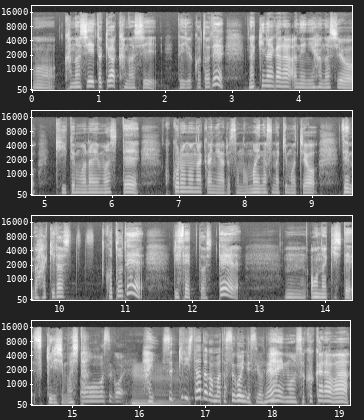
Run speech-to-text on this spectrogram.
もう悲しい時は悲しいっていうことで、泣きながら姉に話を聞いてもらいまして、心の中にあるそのマイナスな気持ちを全部吐き出すことで、リセットして、うん、大泣きしてスッキリしました。おおすごい。はいすっきりした後がまたすごいんですよね。はい、もうそこからは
